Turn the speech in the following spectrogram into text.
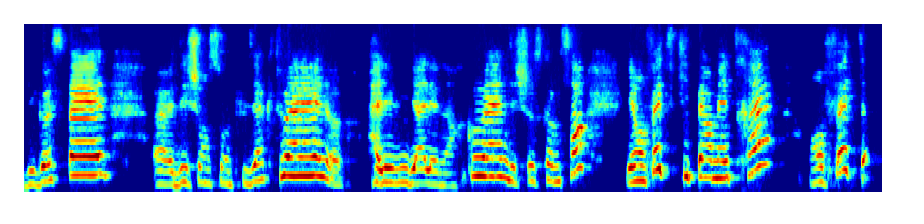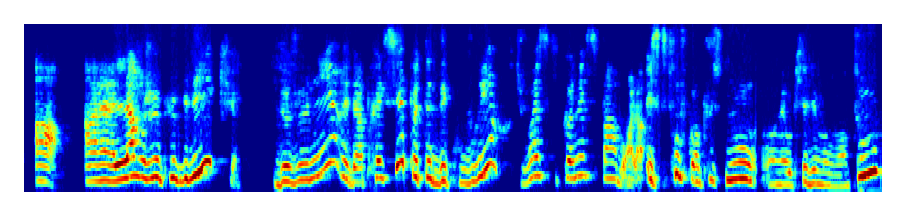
des gospels, euh, des chansons plus actuelles, euh, Alléluia, Léonard Cohen, des choses comme ça. Et en fait, ce qui permettrait, en fait, à, un large public de venir et d'apprécier, peut-être découvrir, tu vois, ce qu'ils connaissent pas. Bon, alors, il se trouve qu'en plus, nous, on est au pied du Mont Ventoux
